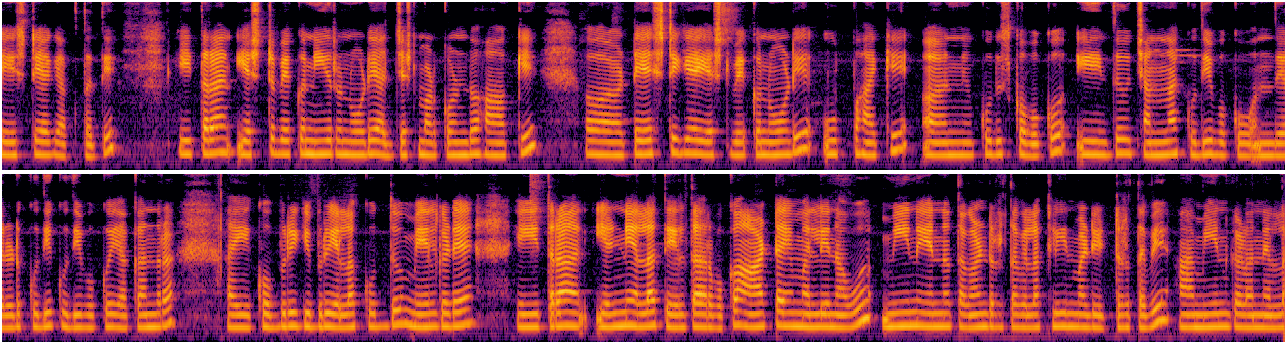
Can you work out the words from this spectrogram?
ಟೇಸ್ಟಿಯಾಗಿ ಆಗ್ತೈತಿ. ಈ ಥರ ಎಷ್ಟು ಬೇಕು ನೀರು ನೋಡಿ ಅಡ್ಜಸ್ಟ್ ಮಾಡಿಕೊಂಡು ಹಾಕಿ ಟೇಸ್ಟಿಗೆ ಎಷ್ಟು ಬೇಕು ನೋಡಿ ಉಪ್ಪು ಹಾಕಿ ಕುದಿಸ್ಕೋಬೇಕು. ಇದು ಚೆನ್ನಾಗಿ ಕುದಿಬೇಕು, ಒಂದೆರಡು ಕುದಿ ಕುದಿಬೇಕು. ಯಾಕಂದ್ರೆ ಈ ಕೊಬ್ಬರಿ ಗಿಬ್ರಿ ಎಲ್ಲ ಕುದ್ದು ಮೇಲ್ಗಡೆ ಈ ಥರ ಎಣ್ಣೆ ಎಲ್ಲ ತೇಲ್ತಾ ಇರ್ಬೇಕು. ಆ ಟೈಮಲ್ಲಿ ನಾವು ಮೀನು ಏನು ತಗೊಂಡಿರ್ತಾವೆಲ್ಲ, ಕ್ಲೀನ್ ಮಾಡಿ ಇಟ್ಟಿರ್ತೀವಿ. ಆ ಮೀನುಗಳನ್ನೆಲ್ಲ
